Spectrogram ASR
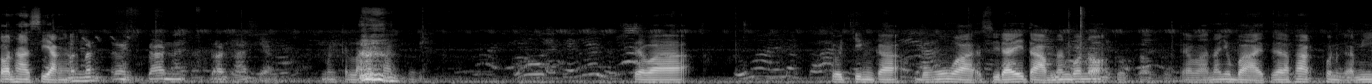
ตอนหาเสียง มัอะนมันเออตอนตอนหาเสียง มันก็หลายครั้ง แต่ว่าตัวจริงก็บ่ฮู้ว่าสิได้ตามนั้นบ่เนาะถูกต้องถูกแต่ว่านโยบายแต่ละภาคเพิ่นก็มี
